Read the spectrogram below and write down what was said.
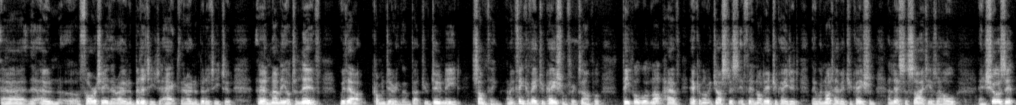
uh, their own authority, their own ability to act, their own ability to earn money or to live without commandeering them. But you do need something. I mean, think of education, for example. People will not have economic justice if they're not educated. They will not have education unless society as a whole ensures it,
